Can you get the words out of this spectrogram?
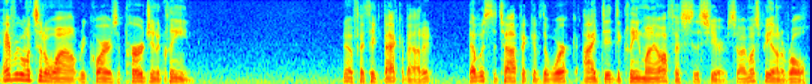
Every once in a while requires a purge and a clean. You know, if I think back about it, that was the topic of the work I did to clean my office this year, so I must be on a roll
